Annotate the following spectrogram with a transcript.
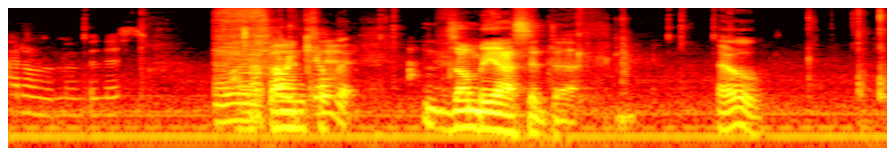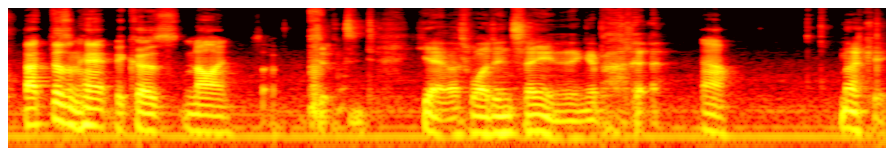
I don't remember this. That's how he killed it. it. Zombie acid death. Oh, that doesn't hit because nine. So Yeah, that's why I didn't say anything about it. now, Maki.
